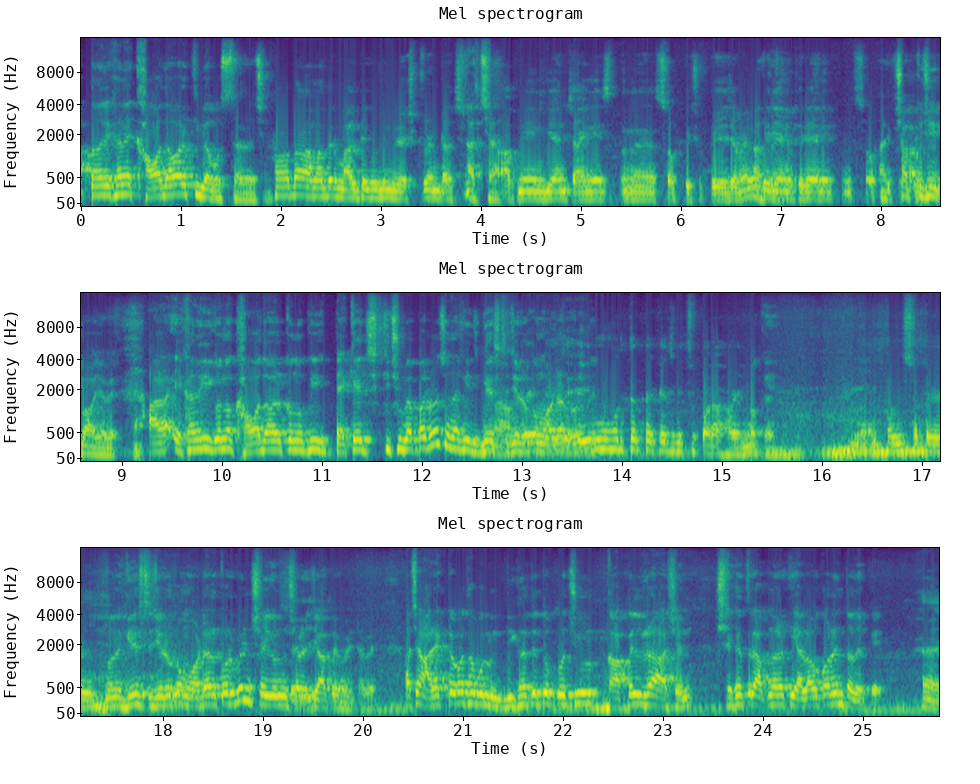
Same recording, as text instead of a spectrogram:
আপনাদের এখানে খাওয়া দাওয়ার কি ব্যবস্থা রয়েছে? খাওয়া দাওয়া আমাদের মাল্টি কুজিন রেস্টুরেন্ট আছে। আচ্ছা। আপনি ইন্ডিয়ান চাইনিজ সবকিছু পেয়ে যাবেন বিরিয়ানি ফিরিয়ানি সবকিছুই পাওয়া যাবে। আর এখানে কি কোনো খাওয়া দাওয়ার কোনো কি প্যাকেজ কিছু ব্যাপার রয়েছে নাকি গেস্ট যেরকম অর্ডার এই মুহূর্তে প্যাকেজ কিছু করা হয়নি। ওকে ভবিষ্যতে মানে গেস্ট যেরকম অর্ডার করবেন সেই অনুসারে যা পেমেন্ট হবে। আচ্ছা আরেকটা কথা বলুন দীঘাতে তো প্রচুর কাপেলরা আসেন সেক্ষেত্রে আপনারা কি অ্যালাউ করেন তাদেরকে? হ্যাঁ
